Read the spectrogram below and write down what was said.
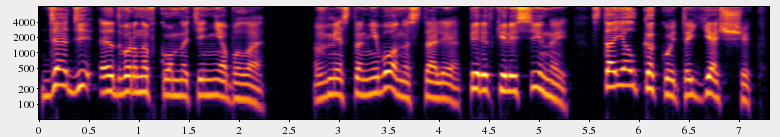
Дяди Эдварна в комнате не было. Вместо него на столе, перед келесиной, стоял какой-то ящик.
